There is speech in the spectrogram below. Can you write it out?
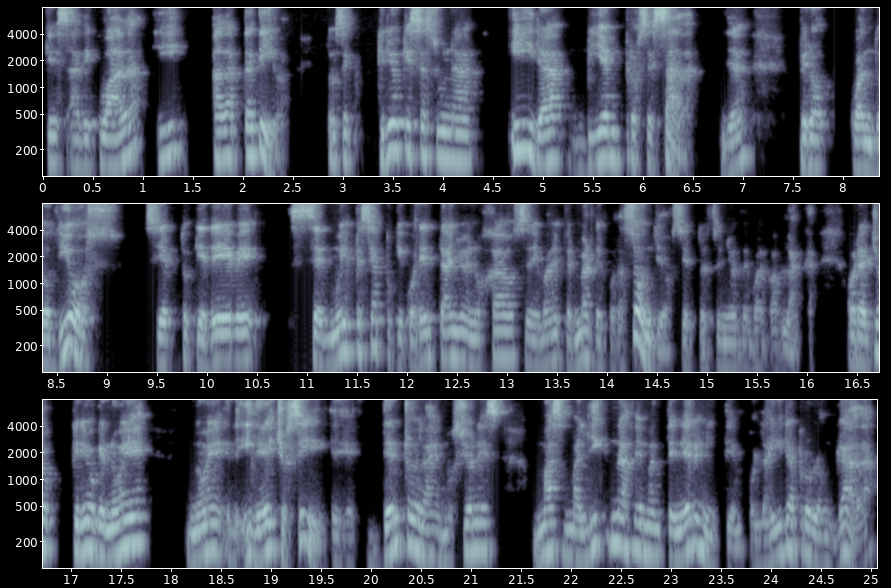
que es adecuada y adaptativa. Entonces, creo que esa es una ira bien procesada, ¿ya? Pero cuando Dios, ¿cierto? Que debe ser muy especial porque 40 años enojado se va a enfermar de corazón Dios, ¿cierto? El Señor de Barba Blanca. Ahora, yo creo que no es, no es y de hecho sí, eh, dentro de las emociones más malignas de mantener en el tiempo, la ira prolongada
